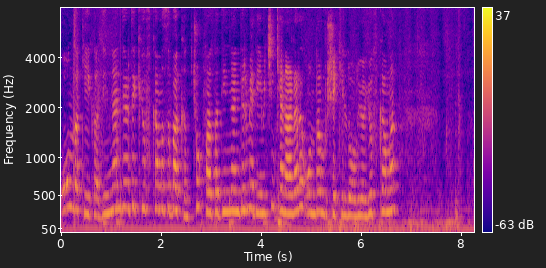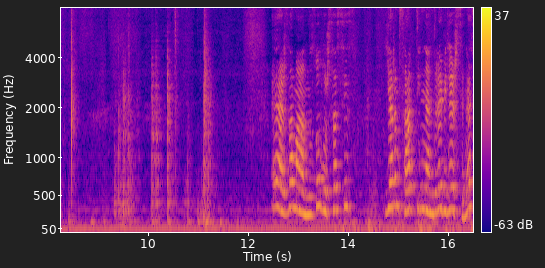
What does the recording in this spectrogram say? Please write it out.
...10 dakika dinlendirdik yufkamızı. Bakın çok fazla dinlendirmediğim için kenarları ondan bu şekilde oluyor yufkamın. Eğer zamanınız olursa siz yarım saat dinlendirebilirsiniz.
